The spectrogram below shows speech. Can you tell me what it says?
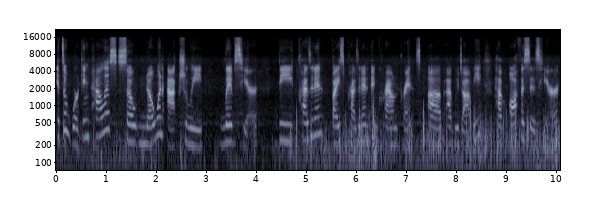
It's a working palace, so no one actually lives here. The president, vice president, and crown prince of Abu Dhabi have offices here,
